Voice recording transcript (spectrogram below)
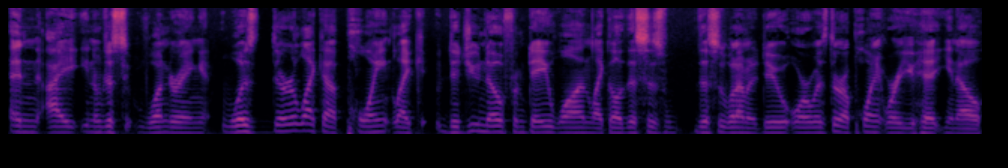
and i you know just wondering was there like a point like did you know from day one like oh this is this is what i'm going to do or was there a point where you hit you know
